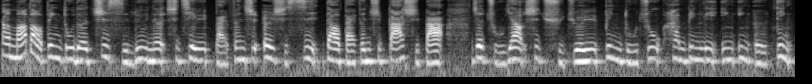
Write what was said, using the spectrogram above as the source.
那马宝病毒的致死率呢，是介于百分之二十四到百分之八十八，这主要是取决于病毒株和病例因应而定。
